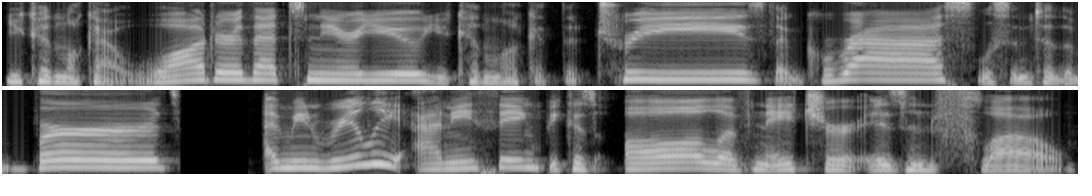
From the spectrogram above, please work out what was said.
You can look at water that's near you. You can look at the trees, the grass, listen to the birds. I mean, really anything because all of nature is in flow.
